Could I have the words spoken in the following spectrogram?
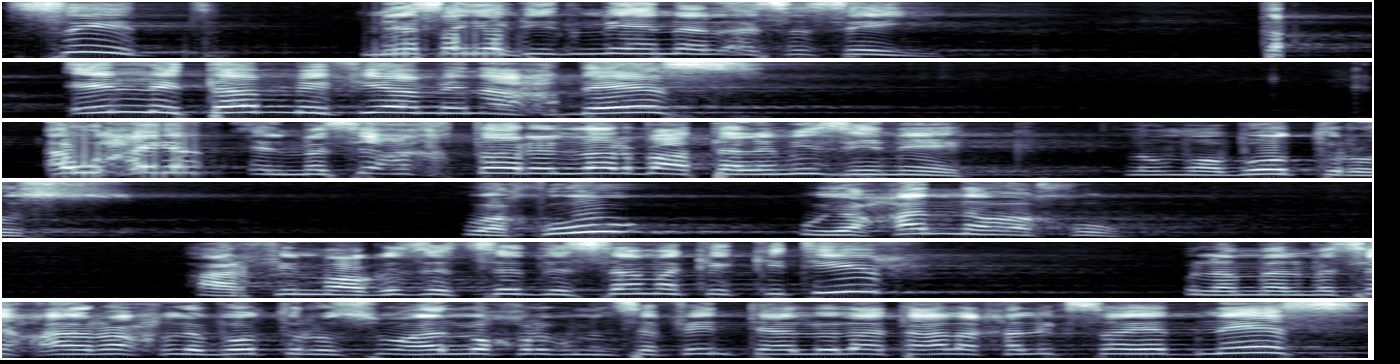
صيد الناس دي المهنة الأساسية طب إيه اللي تم فيها من أحداث؟ أول حاجة المسيح اختار الأربع تلاميذ هناك اللي هم بطرس وأخوه ويوحنا وأخوه عارفين معجزة سد السمك الكتير؟ ولما المسيح راح لبطرس وقال له اخرج من سفينتي قال له لا تعالى خليك صياد ناس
